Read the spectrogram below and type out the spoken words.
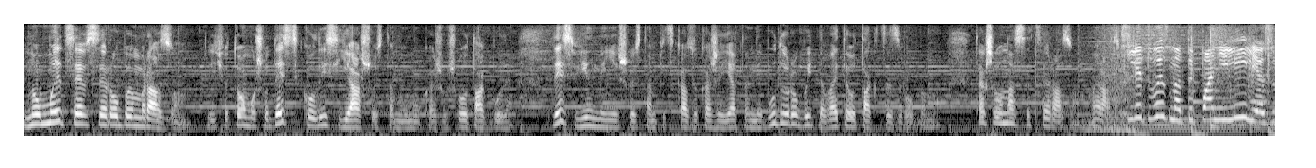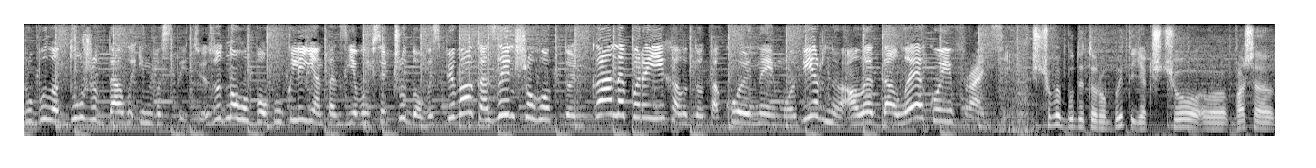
Ну, ми це все робимо разом. Річ у тому, що десь колись я щось там йому кажу, що отак буде. Десь він мені щось там підказує, каже, я це не буду робити, давайте отак це зробимо. Так що у нас все це разом. Ми разом. Слід визнати, пані Лілія зробила дуже вдалу інвестицію. З одного боку, у клієнтах з'явився чудовий співак, а з іншого донька не переїхала до такої неймовірної, але далекої Франції. Що ви будете робити, якщо е, ваша,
